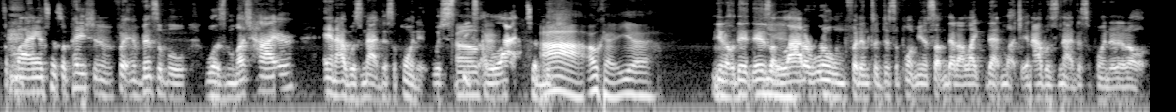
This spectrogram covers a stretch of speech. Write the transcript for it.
so my anticipation for Invincible was much higher, and I was not disappointed, which speaks Oh, okay. a lot to me. ah. Okay. Yeah. you know, there, there's a lot of room for them to disappoint me in something that I like that much, and I was not disappointed at all.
